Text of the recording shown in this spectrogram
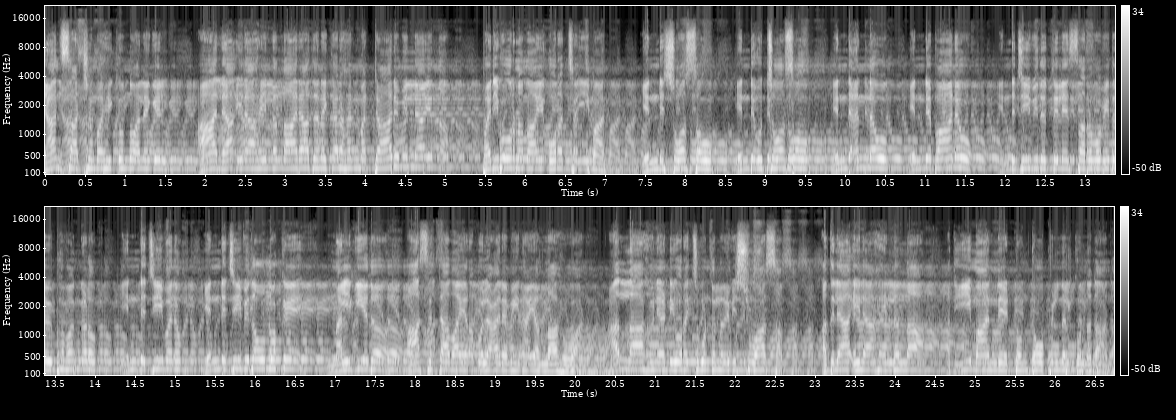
ഞാൻ സാക്ഷ്യം വഹിക്കുന്നു. അല്ലെങ്കിൽ ആ ലാ ഇലാഹ ഇല്ലല്ലാ ആരാധനയ്ക്ക് അർഹൻ മറ്റാരുമില്ല എന്ന പരിപൂർണമായി ഉറച്ച ഈമാൻ. എന്റെ ശ്വാസവും എന്റെ ഉച്ഛ്വാസവും എന്റെ അന്നവും എന്റെ പാനവും എന്റെ ജീവിതത്തിലെ സർവവിധ വിഭവങ്ങളും എന്റെ ജീവനും എന്റെ ജീവിതവും ഒക്കെ നൽകിയത് ആ സിത്താവായ റബ്ബുൽ ആലമീനായ അള്ളാഹുവാണ് അള്ളാഹുവിനെ അടിയുറച്ചുകൊണ്ടുള്ള ഒരു വിശ്വാസം. അത് ലാ ഇലാഹ ഇല്ലല്ലാ അത് ഈമാന്റെ ഏറ്റവും ടോപ്പിൽ നിൽക്കുന്നതാണ്.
